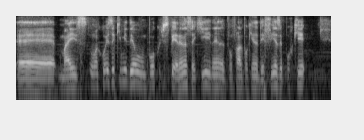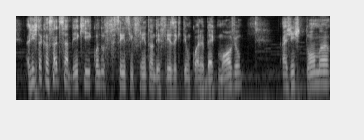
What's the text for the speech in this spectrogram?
É, mas uma coisa que me deu um pouco de esperança aqui, né? Vamos falar um pouquinho da defesa, porque a gente está cansado de saber que quando você se enfrenta uma defesa que tem um quarterback móvel, a gente toma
